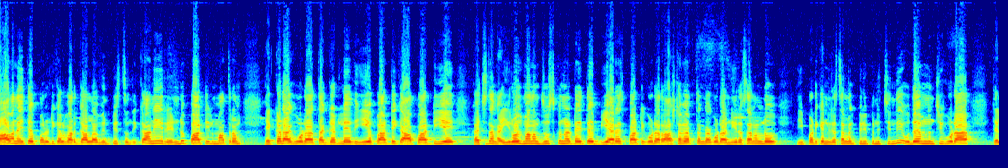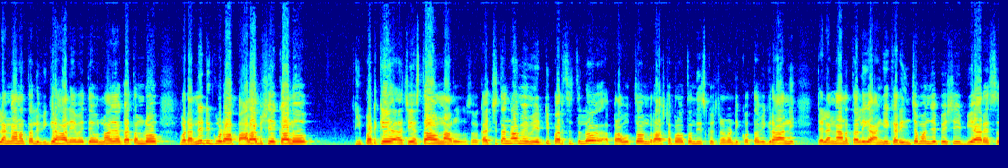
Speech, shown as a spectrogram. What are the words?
భావన అయితే పొలిటికల్ వర్గాల్లో వినిపిస్తుంది. కానీ రెండు పార్టీలు మాత్రం ఎక్కడా కూడా తగ్గట్లేదు. ఏ పార్టీకి ఆ పార్టీయే ఖచ్చితంగా. ఈరోజు మనం చూసుకున్నట్టయితే బీఆర్ఎస్ పార్టీ కూడా రాష్ట్ర వ్యాప్తంగా కూడా నిరసనలు ఇప్పటికే నిరసనలకు పిలుపునిచ్చింది. ఉదయం నుంచి కూడా తెలంగాణ తల్లి విగ్రహాలు ఏవైతే ఉన్నాయో గతంలో వాటన్నిటికి కూడా పాలాభిషేకాలు ఇప్పటికే చేస్తూ ఉన్నారు. సో ఖచ్చితంగా మేము ఎట్టి పరిస్థితుల్లో ప్రభుత్వం రాష్ట్ర ప్రభుత్వం తీసుకొచ్చినటువంటి కొత్త విగ్రహాన్ని తెలంగాణ తల్లిగా అంగీకరించమని చెప్పేసి బీఆర్ఎస్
